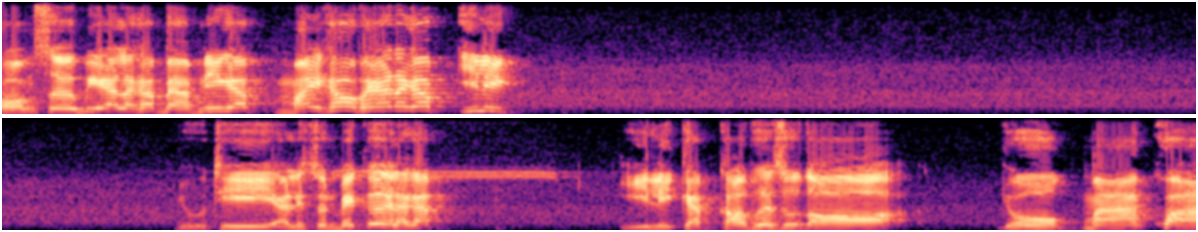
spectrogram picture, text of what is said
ของเซอร์เบียแล้วครับแบบนี้ครับไม่เข้าแพ้นะครับอีลิก อยู่ที่อลิสันเบเกอร์แล้วครับอีลิกครับเข้าเพื่อสู้ต่อ โยกมาขวา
